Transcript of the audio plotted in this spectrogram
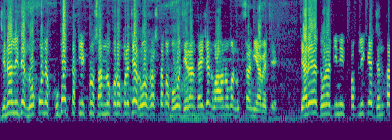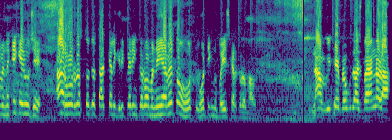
જેના લીધે લોકોને ખૂબ જ તકલીફનો સામનો કરવો પડે છે. રોજ રસ્તામાં બહુ જ હેરાન થાય છે અને વાહનોમાં નુકસાની આવે છે. ત્યારે ધોરાજીની પબ્લિકે જનતાએ નક્કી કર્યું છે આ રોડ રસ્તો જો તાત્કાલિક રિપેરિંગ કરવામાં નહીં આવે તો વોટ- વોટિંગનો બહિષ્કાર કરવામાં આવશે. નામ વિજય પ્રભુદાસભાઈ અનડા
